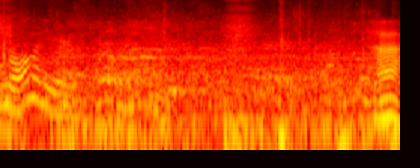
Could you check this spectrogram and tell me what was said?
Mijn handen niet meer. Ah.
